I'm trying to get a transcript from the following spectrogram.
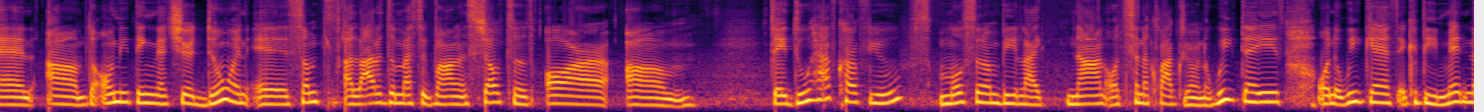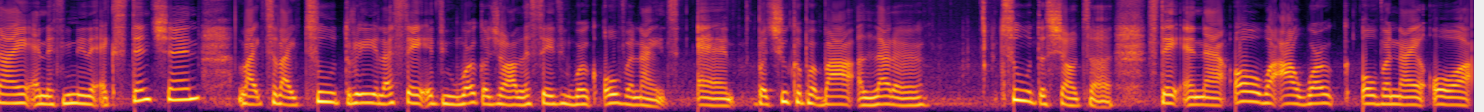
and um, the only thing that you're doing is some a lot of domestic violence shelters are um, they do have curfews. Most of them be like nine or ten o'clock during the weekdays. On the weekends, it could be midnight. And if you need an extension, like to like two, three, let's say if you work a job, let's say if you work overnights, and but you could provide a letter to the shelter stating that, oh, well, I work overnight or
